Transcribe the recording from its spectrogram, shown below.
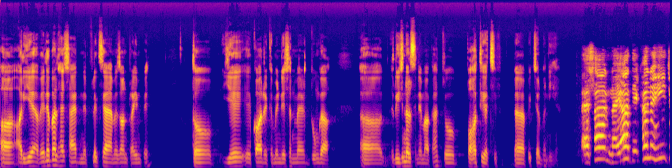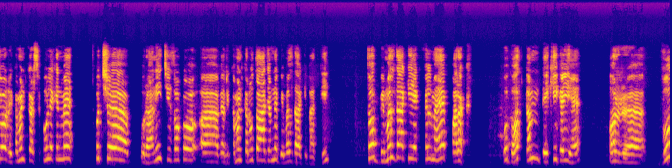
अ, और ये अवेलेबल है शायद नेटफ्लिक्स या अमेजोन प्राइम पे। तो ये एक और रिकमेंडेशन मैं दूँगा रीजनल सिनेमा का जो बहुत ही अच्छी पिक्चर बनी है। ऐसा नया देखा नहीं जो रिकमेंड कर सकूँ लेकिन मैं कुछ पुरानी चीज़ों को अगर रिकमेंड करूँ तो आज हमने बिमल दा की बात की। तो बिमल दा की एक फ़िल्म है परख। वो बहुत कम देखी गई है और वो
